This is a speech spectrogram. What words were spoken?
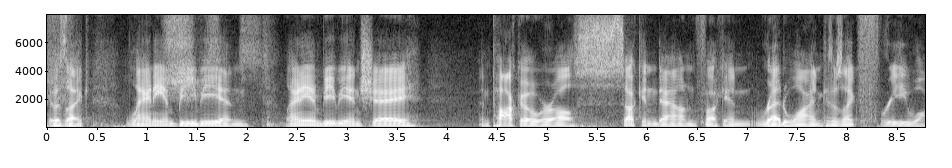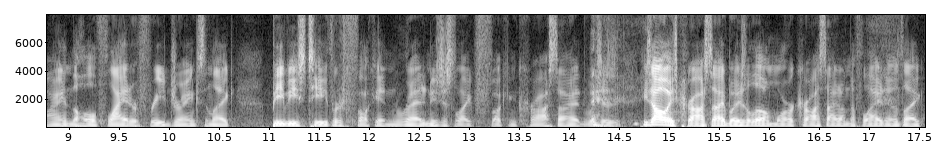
It was like Lanny and BB and Lanny and BB and Shay and Paco were all sucking down fucking red wine because it was like free wine the whole flight or free drinks and like BB's teeth were fucking red and he's just like fucking cross-eyed, which is he's always cross-eyed, but he's a little more cross-eyed on the flight. And it was like,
